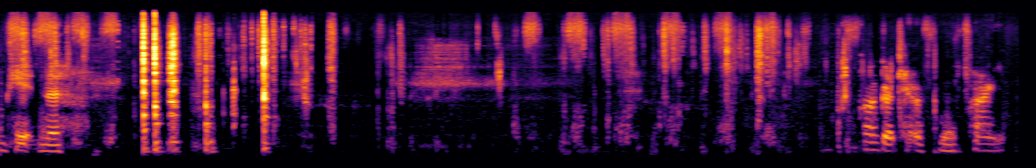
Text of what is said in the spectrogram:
I'm hitting the I got to have more paint.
